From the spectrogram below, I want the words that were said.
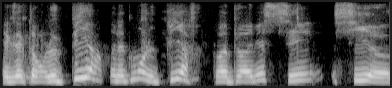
Exactement. Le pire, honnêtement, le pire qui aurait pu arriver, c'est si euh,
